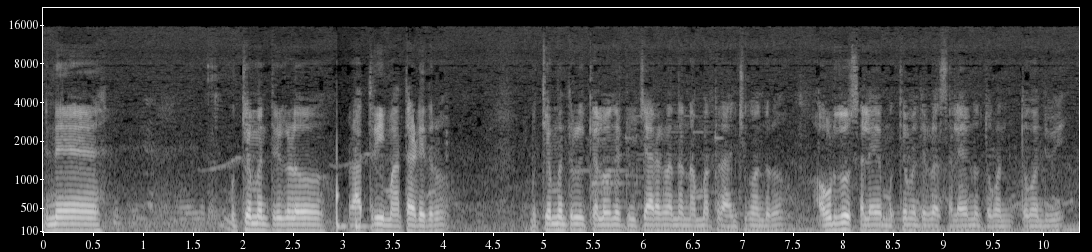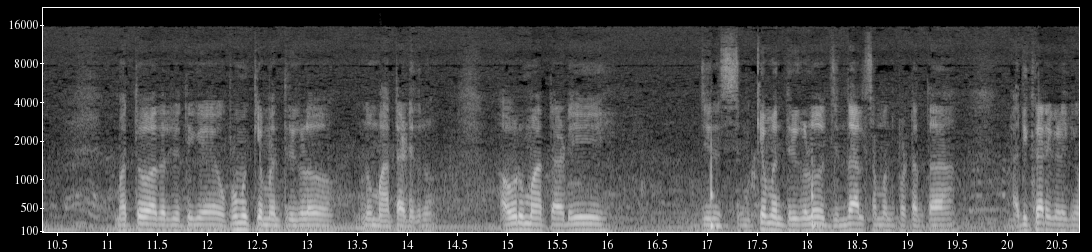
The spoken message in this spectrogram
ನಿನ್ನೆ ಮುಖ್ಯಮಂತ್ರಿಗಳು ರಾತ್ರಿ ಮಾತಾಡಿದರು. ಮುಖ್ಯಮಂತ್ರಿಗಳು ಕೆಲವೊಂದಿಟ್ಟು ವಿಚಾರಗಳನ್ನು ನಮ್ಮ ಹತ್ರ ಹಂಚಿಕೊಂಡ್ರು. ಅವ್ರದ್ದು ಸಲಹೆ, ಮುಖ್ಯಮಂತ್ರಿಗಳ ಸಲಹೆಯನ್ನು ತಗೊಂಡ್ ತಗೊಂಡ್ವಿ. ಮತ್ತು ಅದರ ಜೊತೆಗೆ ಉಪಮುಖ್ಯಮಂತ್ರಿಗಳು ಮಾತಾಡಿದರು. ಅವರು ಮಾತಾಡಿ ಜಿ ಮುಖ್ಯಮಂತ್ರಿಗಳು ಜಿಂದಾಲ್ ಸಂಬಂಧಪಟ್ಟಂತ ಅಧಿಕಾರಿಗಳಿಗೆ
